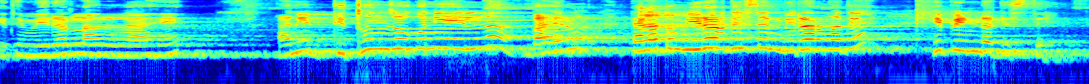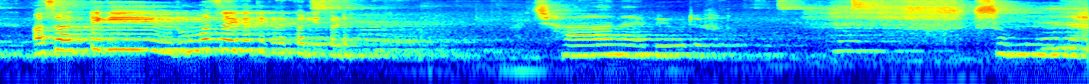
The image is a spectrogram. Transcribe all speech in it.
इथे मिरर लावलेला आहे. आणि तिथून जो कोणी येईल ना बाहेरून त्याला तो मिरर दिसते मिररमध्ये ही पिंड दिसते. असं वाटते की रूमच आहे का तिकडे पलीकडे? छान आहे ब्युटिफुल सुंदर.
